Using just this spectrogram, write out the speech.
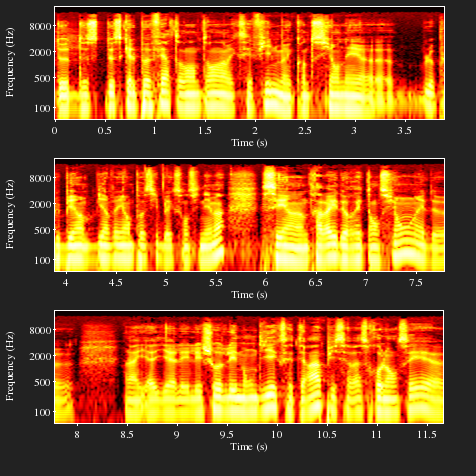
de, de, ce- de ce qu'elle peut faire de temps en temps avec ses films, quand si on est euh, le plus bien, bienveillant possible avec son cinéma. C'est un travail de rétention et de. Voilà, il y a, y a les, choses, les non-dits, etc. Puis ça va se relancer. euh,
